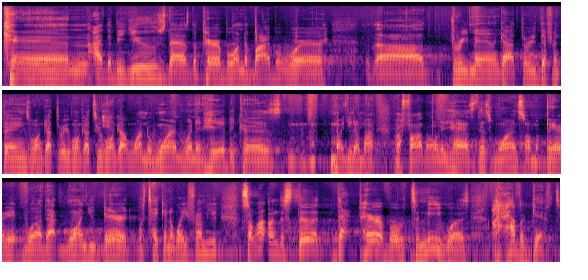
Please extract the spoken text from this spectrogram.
can either be used as the parable in the Bible where uh, three men got three different things. One got three, one got two, one got one. The one went in here because, my, you know, my, my father only has this one, so I'm going to bury it. Well, that one you buried was taken away from you. So I understood that parable to me was I have a gift.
